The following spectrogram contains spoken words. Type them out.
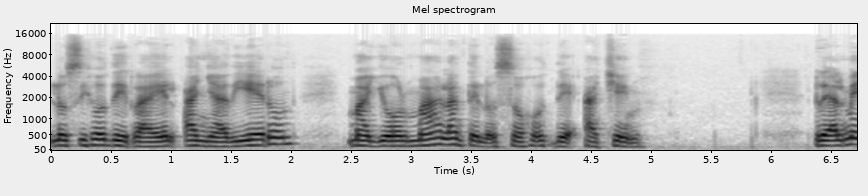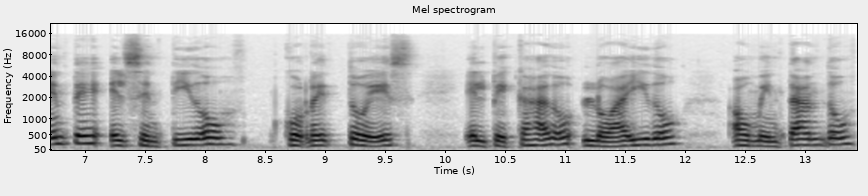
los hijos de Israel añadieron mayor mal ante los ojos de Hachem. Realmente el sentido correcto es el pecado lo ha ido aumentando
